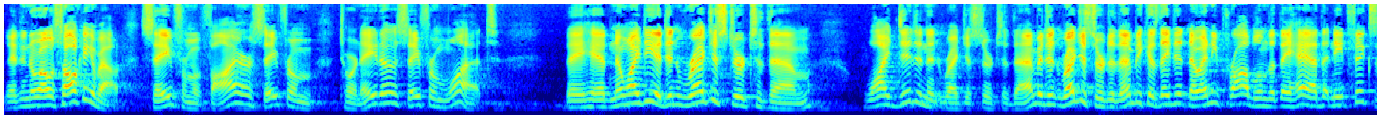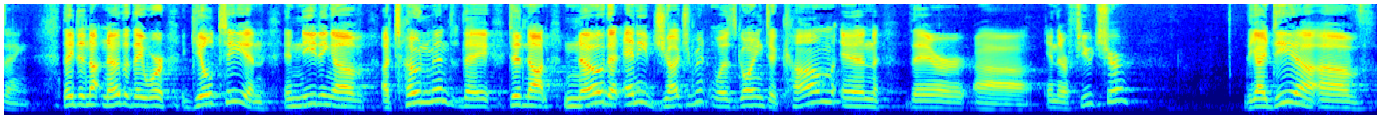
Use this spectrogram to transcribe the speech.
they didn't know what I was talking about. Saved from a fire, saved from tornado, saved from what? They had no idea. It didn't register to them. Why didn't it register to them? It didn't register to them because they didn't know any problem that they had that need fixing. They did not know that they were guilty and in needing of atonement. They did not know that any judgment was going to come in their, uh, in their future. The idea of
